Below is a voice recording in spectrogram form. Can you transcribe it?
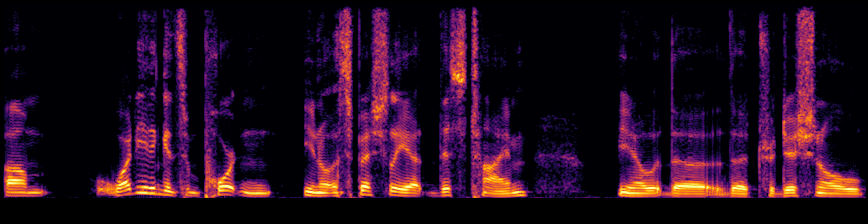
Um, why do you think it's important, you know, especially at this time, you know, the the traditional,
